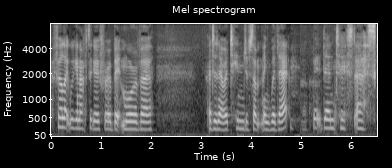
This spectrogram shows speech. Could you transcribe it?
I feel like we're going to have to go for a bit more of a, I don't know, a tinge of something with it. A bit dentist-esque.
